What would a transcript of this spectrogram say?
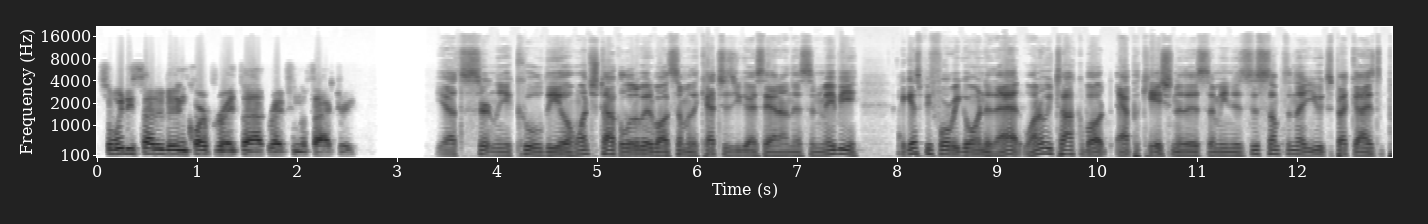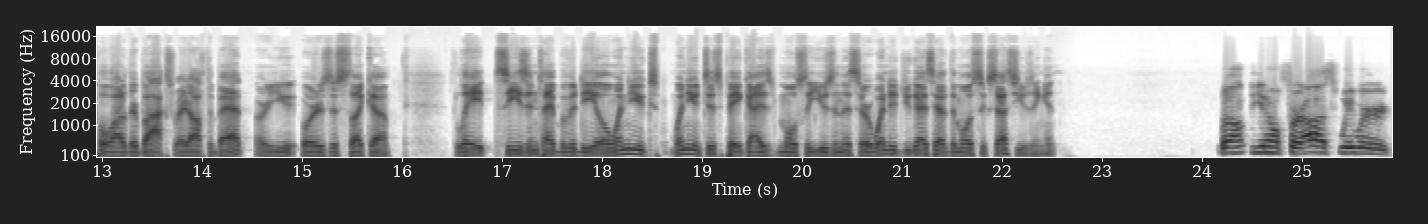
So we decided to incorporate that right from the factory. Yeah, it's certainly a cool deal. Why don't you talk a little bit about some of the catches you guys had on this, and maybe I guess before we go into that, why don't we talk about application of this? I mean, is this something that you expect guys to pull out of their box right off the bat, or you, or is this like a late season type of a deal. When do you when do you anticipate guys mostly using this, or when did you guys have the most success using it? Well, you know, for us, we were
